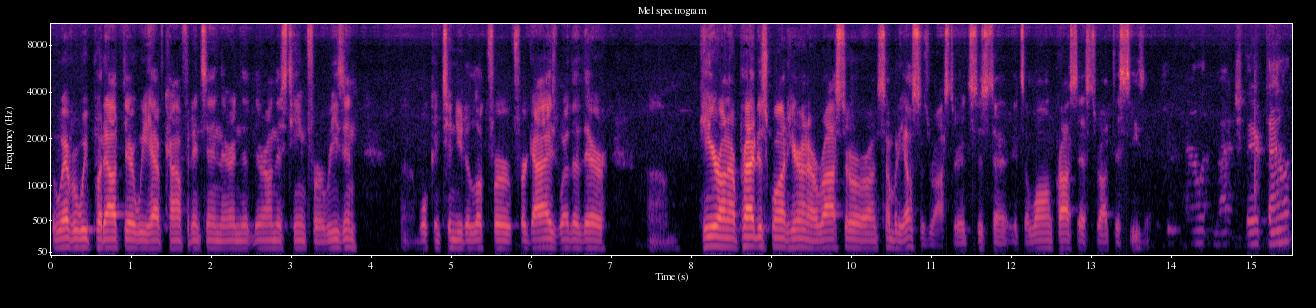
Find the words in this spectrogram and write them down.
whoever we put out there, we have confidence in. They're in the, they're on this team for a reason. Uh, we'll continue to look for for guys, whether they're um, here on our practice squad, here on our roster, or on somebody else's roster. It's just a it's a long process throughout this season. talent match their talent?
